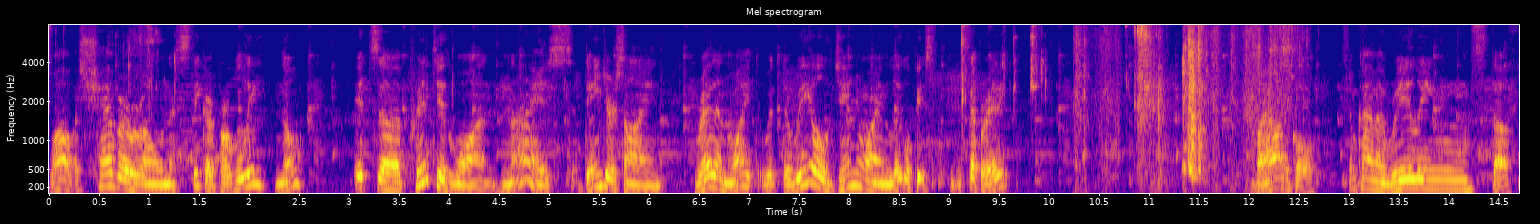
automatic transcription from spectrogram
Wow, a Chevron sticker probably? No? It's a printed one. Nice. Danger sign. Red and white with the real genuine Lego piece separated. Bionicle. Some kind of reeling stuff.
